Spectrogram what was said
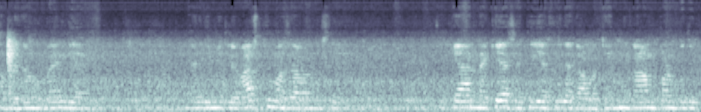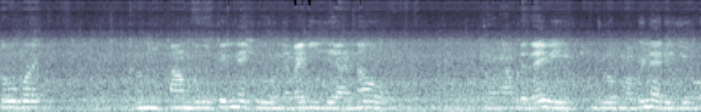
આપણે ઘણું ગયા બહાર એટલે વાસ્તુમાં જવાનું છે. તો ક્યારના ક્યાં છે તૈયાર થઈ ગયા આપણે ઘરનું કામ પણ બધું કરવું પડે. ઘરનું કામ બધું કરી નાખ્યું અને વાગી ગયા નવ. તો આપણે જાવી બ્લોગમાં બનાવી રહીજો તો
